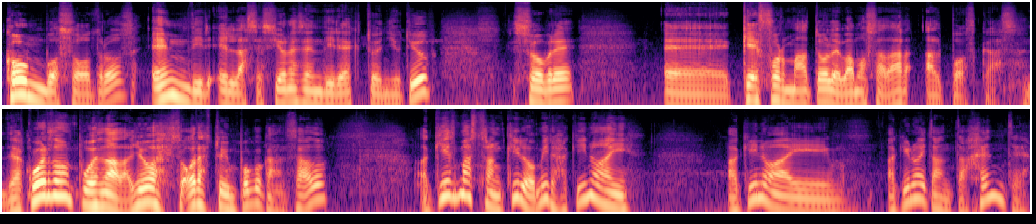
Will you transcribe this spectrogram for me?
con vosotros en, en las sesiones en directo en YouTube sobre eh, qué formato le vamos a dar al podcast. ¿De acuerdo? Pues nada, yo ahora estoy un poco cansado. Aquí es más tranquilo, mira, aquí no hay. Aquí no hay. Aquí no hay tanta gente.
